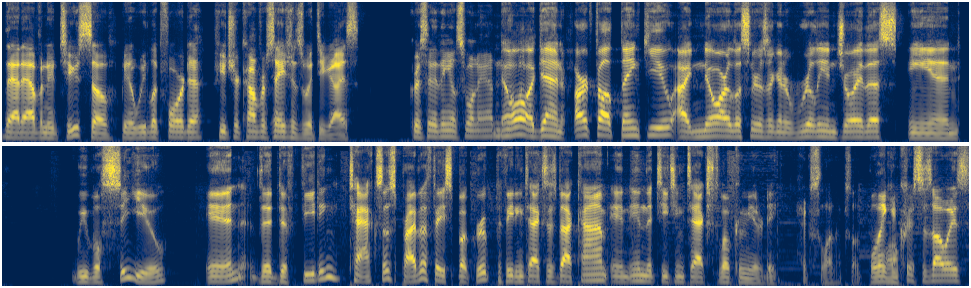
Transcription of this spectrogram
that avenue too. So you know, we look forward to future conversations with you guys. Chris, anything else you want to add? No, again, heartfelt thank you. I know our listeners are going to really enjoy this, and we will see you in the Defeating Taxes private Facebook group, defeatingtaxes.com, and in the Teaching Tax Flow community. Excellent, excellent. Well, thank you, Chris, as always.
